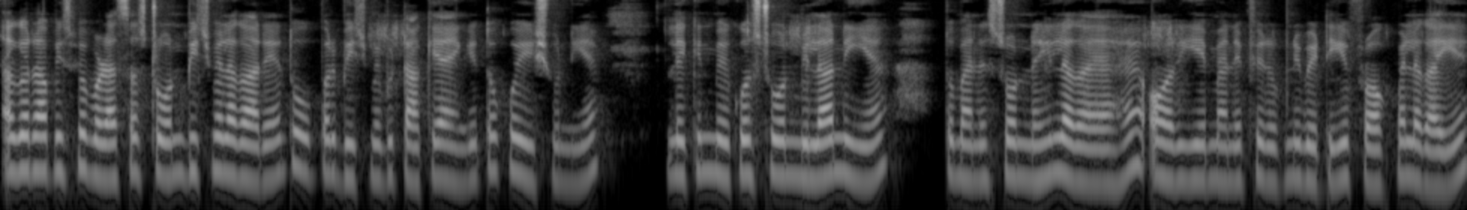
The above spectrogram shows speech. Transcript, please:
अगर आप इस पर बड़ा सा स्टोन बीच में लगा रहे हैं तो ऊपर बीच में भी टाके आएँगे तो कोई इशू नहीं है। लेकिन मेरे को स्टोन मिला नहीं है तो मैंने स्टोन नहीं लगाया है, और ये मैंने फिर अपनी बेटी की फ़्रॉक में लगाई है,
